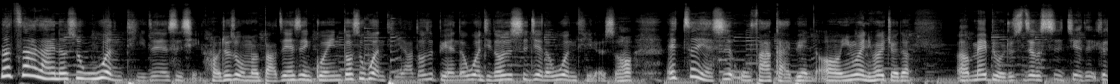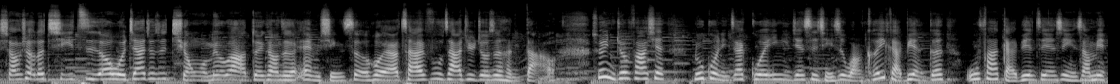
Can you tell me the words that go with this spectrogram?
那再来呢是问题这件事情，好，就是我们把这件事情归因都是问题啊，都是别人的问题，都是世界的问题的时候，诶，这也是无法改变的哦，因为你会觉得。呃，maybe 我就是这个世界的一个小小的棋子哦，我家就是穷，我没有办法对抗这个 M 型社会啊，财富差距就是很大哦，所以你就发现，如果你在归因一件事情是往可以改变跟无法改变这件事情上面，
